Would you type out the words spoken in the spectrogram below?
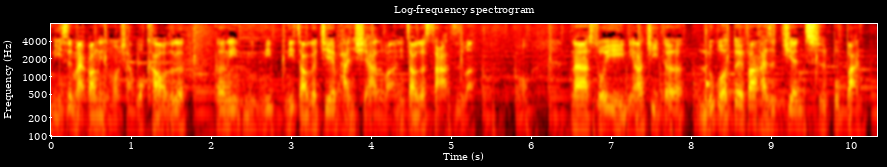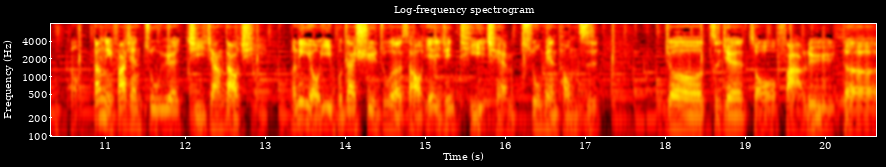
你是买方，你怎么想？我靠，这个，那你你你你找个接盘侠的嘛？你找个傻子嘛？那所以你要记得，如果对方还是坚持不搬，哦，当你发现租约即将到期，而你有意不再续租的时候，也已经提前书面通知，就直接走法律的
